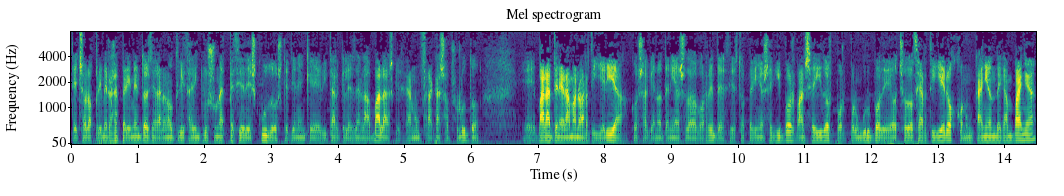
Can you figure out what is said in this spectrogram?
de hecho los primeros experimentos llegarán a utilizar incluso una especie de escudos que tienen que evitar que les den las balas que serán un fracaso absoluto eh, van a tener a mano artillería, cosa que no tenía el soldado corriente. Es decir, estos pequeños equipos van seguidos por, por un grupo de 8 o 12 artilleros con un cañón de campaña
